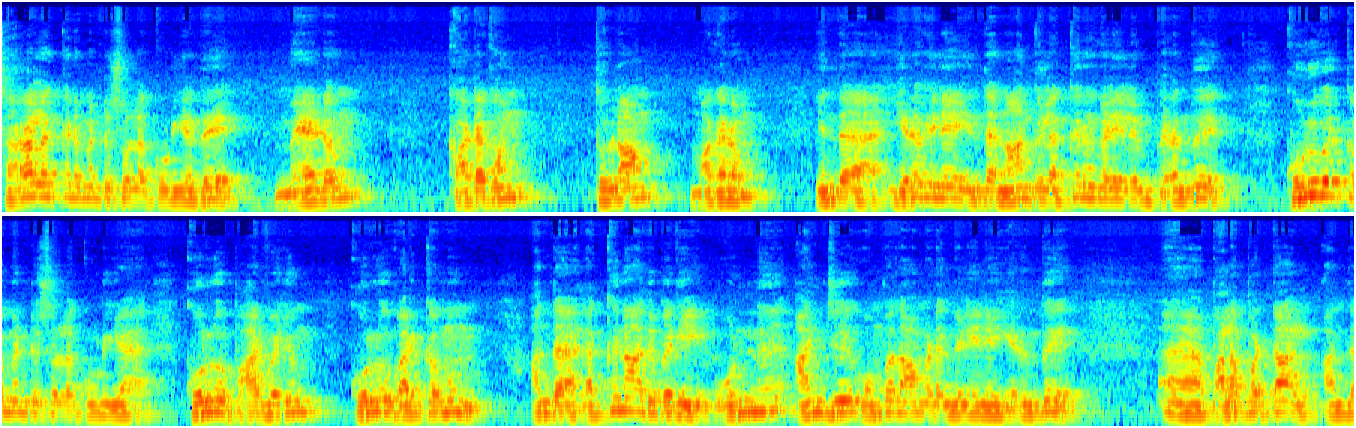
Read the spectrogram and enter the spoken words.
சரலக்கினம் என்று சொல்லக்கூடியது மேடம் கடகம் துலாம் மகரம். இந்த இரவிலே இந்த நான்கு லக்கணங்களிலும் பிறந்து குருவர்க்கம் என்று சொல்லக்கூடிய குரு பார்வையும் குரு வர்க்கமும் அந்த லக்னாதிபதி ஒன்று அஞ்சு ஒன்பதாம் இடங்களிலே இருந்து பலப்பட்டால் அந்த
